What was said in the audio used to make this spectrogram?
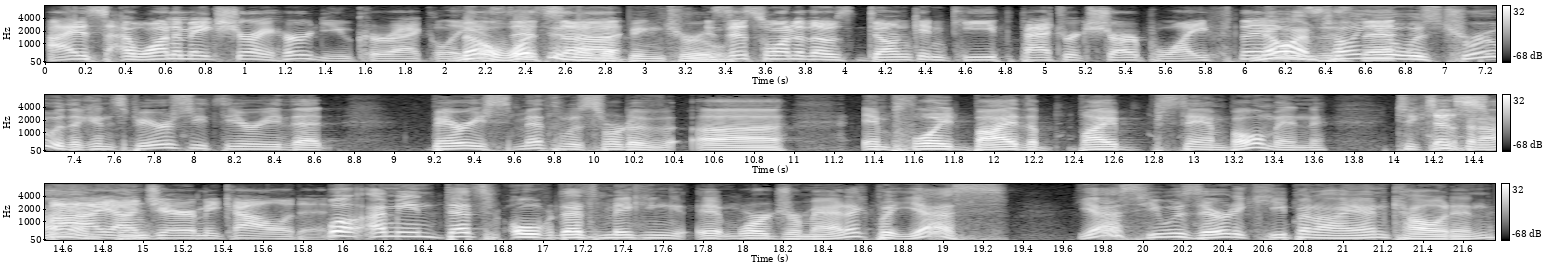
I just I want to make sure I heard you correctly. No, is what this, didn't uh, end up being true? Is this one of those Duncan Keith, Patrick Sharp wife things? No, I'm Is telling that- you it was true. The conspiracy theory that Barry Smith was sort of uh, employed by the by Stan Bowman to keep to an eye on, on. Jeremy Colliton. Well, I mean that's over. That's making it more dramatic. But yes, yes, he was there to keep an eye on Colliton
